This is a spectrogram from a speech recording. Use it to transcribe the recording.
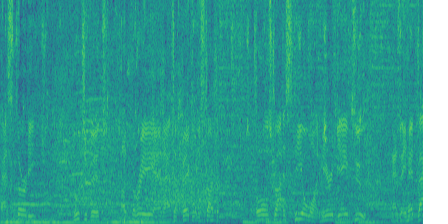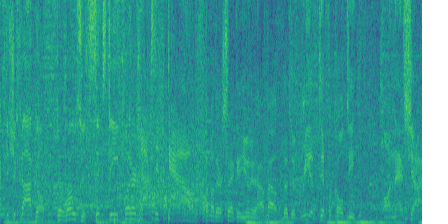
has 30. Vucevic, a three, and that's a big one to start the Bulls trying to steal one here in game two as they head back to Chicago. DeRozan, 16-footer, knocks it down. Some of their second unit. How about the degree of difficulty on that shot?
